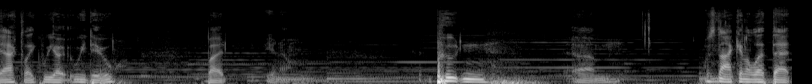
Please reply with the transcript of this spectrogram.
act like we we do, but you know, Putin um, was not going to let that.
